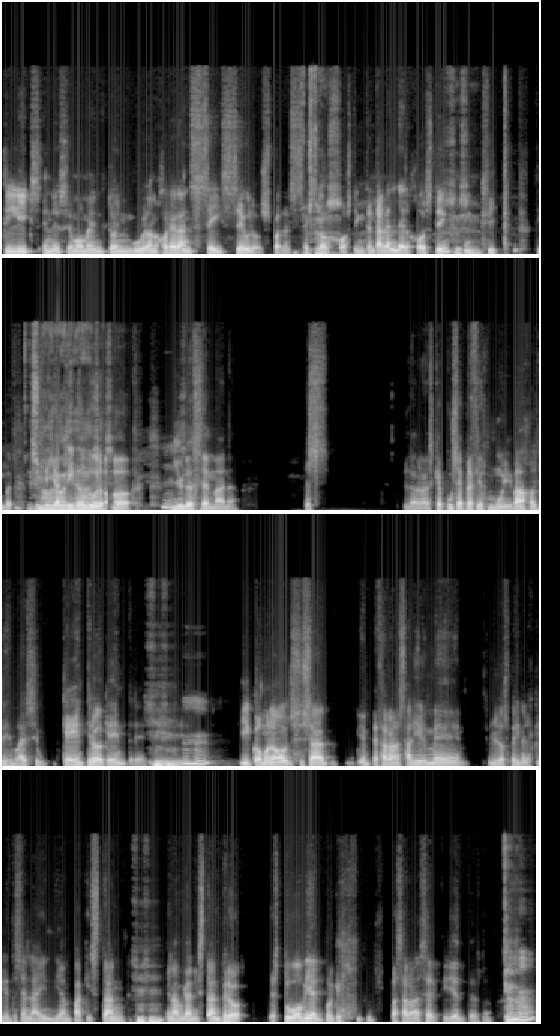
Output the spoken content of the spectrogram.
clics en ese momento en Google a lo mejor eran 6 euros para el sector hosting. Intentar vender hosting, un clic. yo aquí no duro ni una semana. la verdad es que puse precios muy bajos, dije, que entre lo que entre. Y, y como no, o sea, empezaron a salirme los primeros clientes en la India, en Pakistán, en Afganistán, pero estuvo bien porque pasaron a ser clientes, ¿no? Claro,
